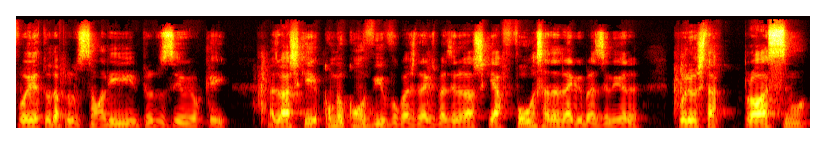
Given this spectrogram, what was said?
foi toda a produção ali, produziu e ok. Mas eu acho que, como eu convivo com as drags brasileiras, eu acho que a força da drag brasileira, por eu estar próximo,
